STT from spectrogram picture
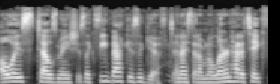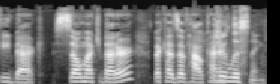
always tells me, she's like, feedback is a gift. And I said, I'm going to learn how to take feedback so much better because of how kind of you're listening.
